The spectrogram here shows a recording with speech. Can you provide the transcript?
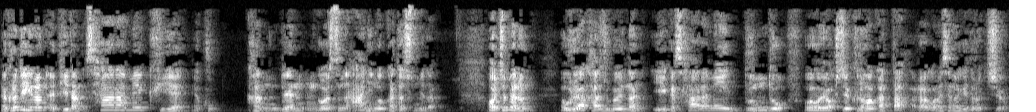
그런데 이는 비단 사람의 귀에 국한된 것은 아닌 것 같았습니다. 어쩌면은 우리가 가지고 있는 이그 사람의 눈도 어, 역시 그런 것 같다라고 하는 생각이 들었지요.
